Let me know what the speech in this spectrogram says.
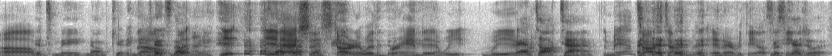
um, It's me. No, I'm kidding. no, it's not me. It, it actually started with Brandon. We we Man, talk time. man talk time and, and everything else. We I think schedule it.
